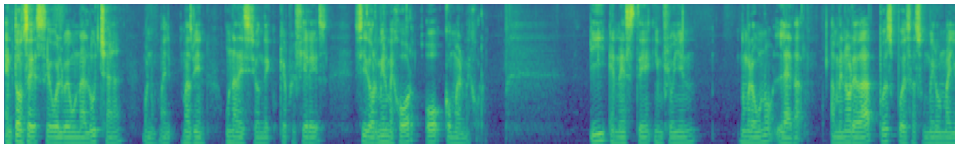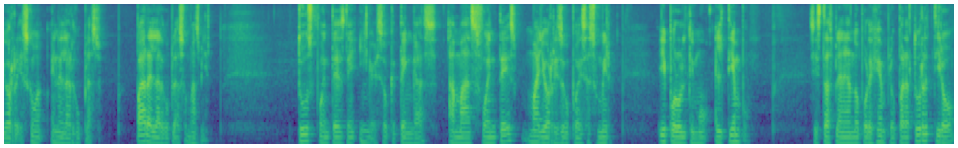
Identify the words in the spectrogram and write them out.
Entonces se vuelve una lucha, bueno, más bien una decisión de qué prefieres, si dormir mejor o comer mejor. Y en este influyen, número uno, la edad. A menor edad, pues puedes asumir un mayor riesgo en el largo plazo. Para el largo plazo, más bien. Tus fuentes de ingreso que tengas, a más fuentes, mayor riesgo puedes asumir. Y por último, el tiempo. Si estás planeando, por ejemplo, para tu retiro,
